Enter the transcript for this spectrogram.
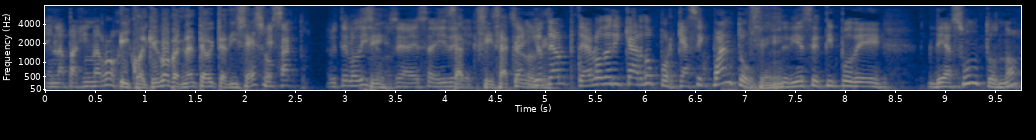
en la página roja. Y cualquier gobernante hoy te dice eso. Exacto, hoy te lo dicen, Sí. o sea, es ahí de... Sí, o sea, yo de- te hablo, te hablo de Ricardo porque hace cuánto Sí. sucedía ese tipo de, de asuntos, ¿no?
